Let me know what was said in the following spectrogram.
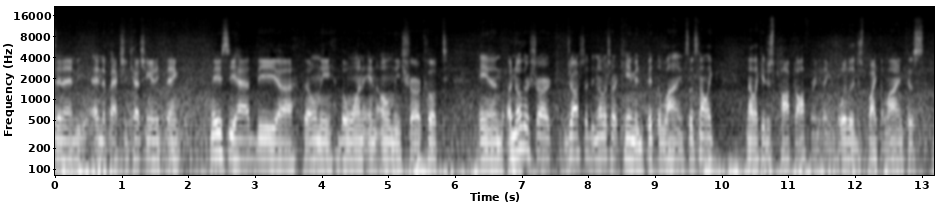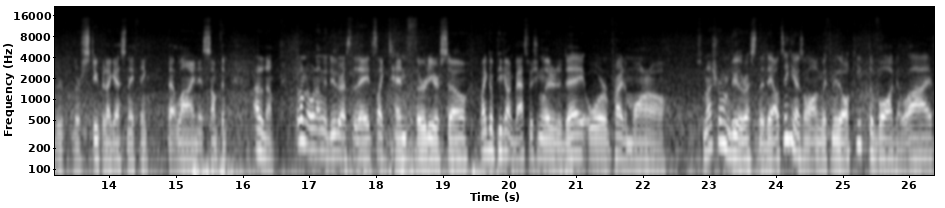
didn't end, up actually catching anything. Macy had the uh, the only the one and only shark hooked, and another shark. Josh said another shark came and bit the line. So it's not like not like it just popped off or anything. It's literally just bite the line because they're, they're stupid, I guess, and they think that line is something. I don't know. I don't know what I'm gonna do the rest of the day. It's like 10:30 or so. Might go peacock bass fishing later today or probably tomorrow. So I'm not sure what I'm gonna do the rest of the day. I'll take you guys along with me though. I'll keep the vlog alive.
